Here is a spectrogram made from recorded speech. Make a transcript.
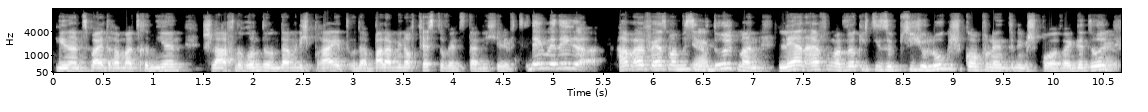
gehe dann zwei, dreimal trainieren, schlafe eine Runde und dann bin ich breit. Oder baller mir noch Testo, wenn es da nicht hilft. Ich denke mir, Digga, hab einfach erstmal ein bisschen ja. Geduld, Mann. Lern einfach mal wirklich diese psychologische Komponente in dem Sport, weil Geduld, ja.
